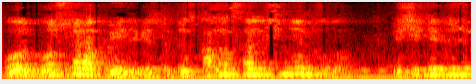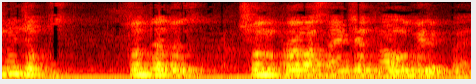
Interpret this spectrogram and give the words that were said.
вот осы сұрақ менде біз біз қазақстан ішіндеміз ғой. Біз шетелде жүрген жоқпыз. Сонда біз шоның правасын обязательно алу керек пе?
